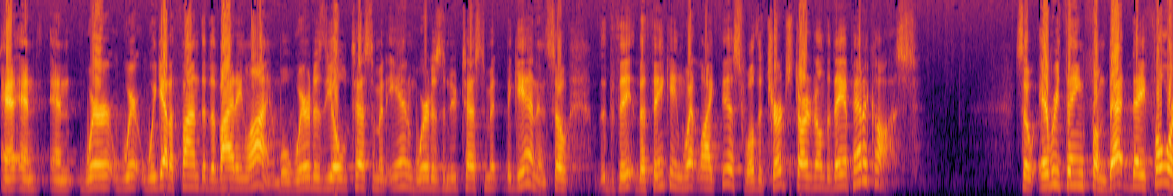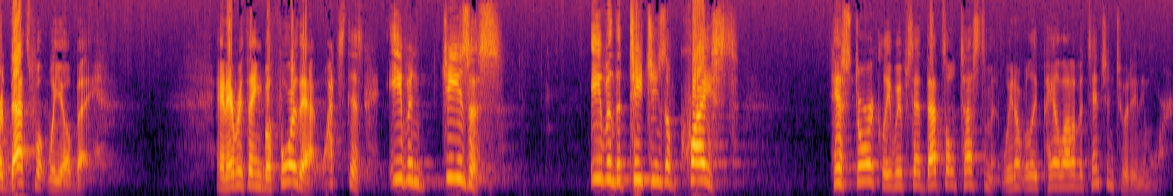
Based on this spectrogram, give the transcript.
And, and, and where, where we got to find the dividing line. Well, where does the Old Testament end? Where does the New Testament begin? And so the, the thinking went like this well, the church started on the day of Pentecost. So everything from that day forward, that's what we obey. And everything before that, watch this, even Jesus, even the teachings of Christ, historically, we've said that's Old Testament. We don't really pay a lot of attention to it anymore.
